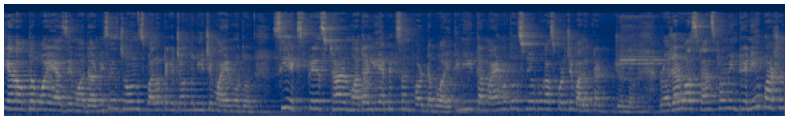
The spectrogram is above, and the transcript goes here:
care of the boy as a mother Mrs Jones বালকটাকে যত্ন নিয়েছে মায়ের মতন। She expressed her motherly affection for the boy তিনি তার মায়ের মতন স্নেহ প্রকাশ করেছে বালকটার জন্য। Roger was transform into a new person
